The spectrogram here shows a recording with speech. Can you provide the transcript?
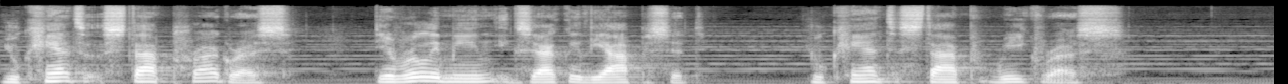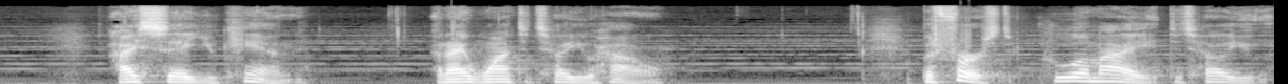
you can't stop progress, they really mean exactly the opposite. You can't stop regress. I say you can, and I want to tell you how. But first, who am I to tell you?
